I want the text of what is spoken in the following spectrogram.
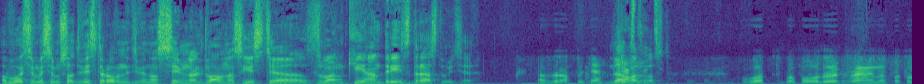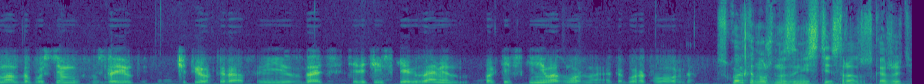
8 800 200 ровно 9702. У нас есть э, звонки. Андрей, здравствуйте. Здравствуйте. Да, Здравствуйте. пожалуйста. Вот по поводу экзаменов. Вот у нас, допустим, сдают четвертый раз, и сдать теоретический экзамен практически невозможно. Это город Вологда. Сколько нужно занести, сразу скажите?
